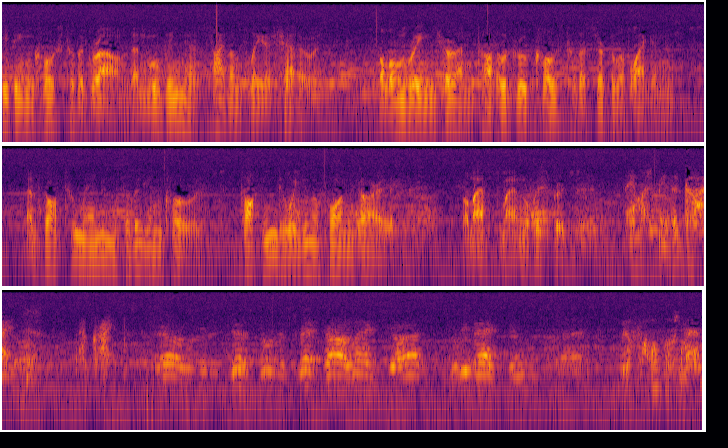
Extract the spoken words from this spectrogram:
Keeping close to the ground and moving as silently as shadows, the Lone Ranger and Tonto drew close to the circle of wagons and saw two men in civilian clothes talking to a uniformed guard. The masked man whispered. They must be the guides. That's right. Well, we're just going to stretch our legs, God. We'll be back soon. We'll follow those men.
